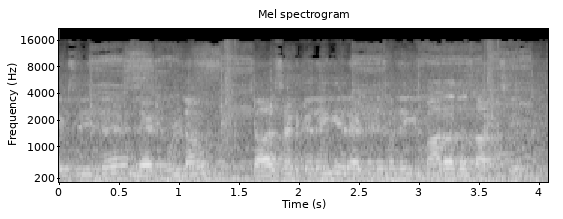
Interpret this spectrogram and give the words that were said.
एक्सरसाइज लेट पुल डाउन चार सेट करेंगे रैपिड बनेगी बारह दस आठ छः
